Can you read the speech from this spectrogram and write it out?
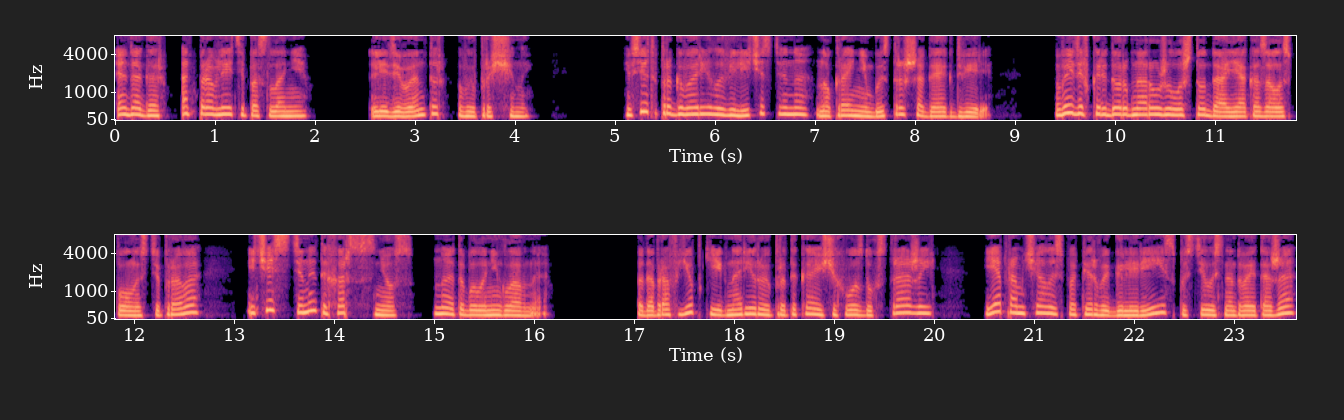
«Эдагар, отправляйте послание. Леди Вентер, вы прощены». И все это проговорила величественно, но крайне быстро шагая к двери. Выйдя в коридор, обнаружила, что да, я оказалась полностью права, и часть стены Техарс снес, но это было не главное. Подобрав юбки игнорируя протыкающих воздух стражей, я промчалась по первой галерее, спустилась на два этажа,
